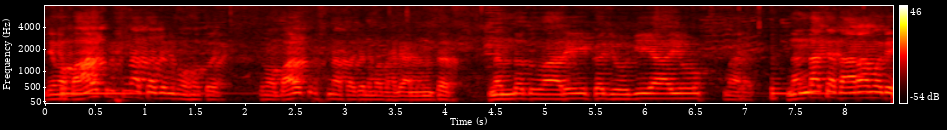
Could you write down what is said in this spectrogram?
जेव्हा बाळकृष्णाचा जन्म होतोय तेव्हा बाळकृष्णाचा जन्म झाल्यानंतर नंदद्वारे क जोगी आयो. महाराज नंदाच्या दारामध्ये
